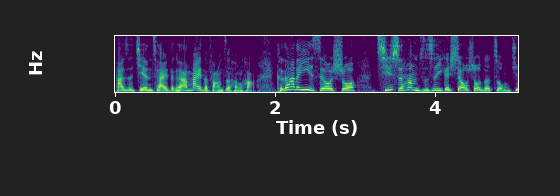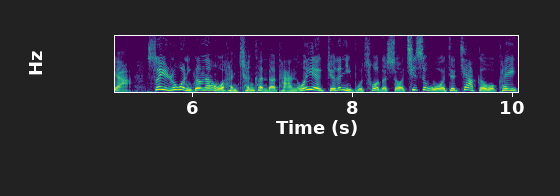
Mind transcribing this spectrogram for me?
他是兼差的，可他卖的房子很好。可是他的意思就是说，其实他们只是一个销售的总价，所以如果你跟着我很诚恳的谈，我也觉得你不错的时候，其实我就价格我可以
